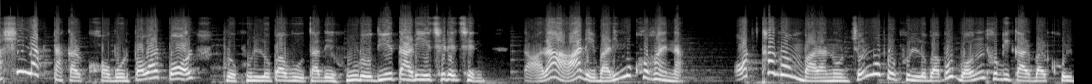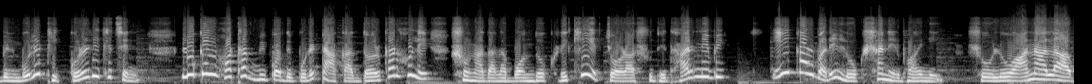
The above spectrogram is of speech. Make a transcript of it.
আশি লাখ টাকার খবর পাওয়ার পর প্রফুল্লবাবু তাদের হুড়ো দিয়ে তাড়িয়ে ছেড়েছেন। তারা আর এবারই মুখ হয় না। অর্থাগম বাড়ানোর জন্য প্রফুল্লবাবু বন্ধকি কারবার খুলবেন বলে ঠিক করে রেখেছেন। লোকের হঠাৎ বিপদে পড়ে টাকার দরকার হলে সোনাদানা বন্ধক রেখে চড়া সুদে ধার নেবে। এই কারবারে লোকসানের ভয় নেই। ষোলো আনা লাভ।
